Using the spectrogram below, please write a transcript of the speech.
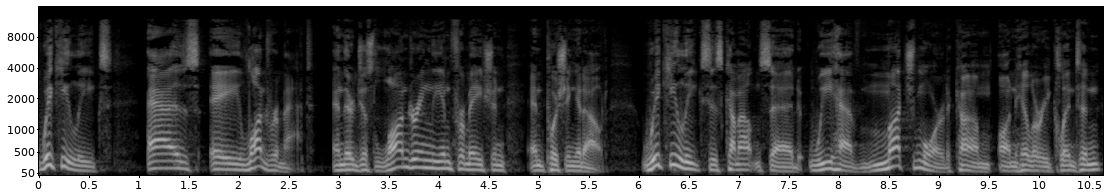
WikiLeaks as a laundromat and they're just laundering the information and pushing it out. WikiLeaks has come out and said, We have much more to come on Hillary Clinton.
